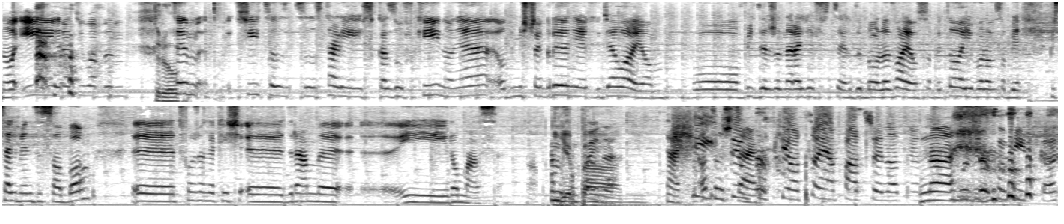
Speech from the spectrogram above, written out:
No i radziłabym Trup. tym, ci co, co dostali wskazówki, no nie, od mistrza gry niech działają, bo widzę, że na razie wszyscy jak gdyby olewają sobie to i wolą sobie pisać między sobą, yy, tworząc jakieś yy, dramy yy, i romanse. No. Jebani. Tak, otóż Ty, tak. Tokio, co ja patrzę na te No, użytkowniczkach.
